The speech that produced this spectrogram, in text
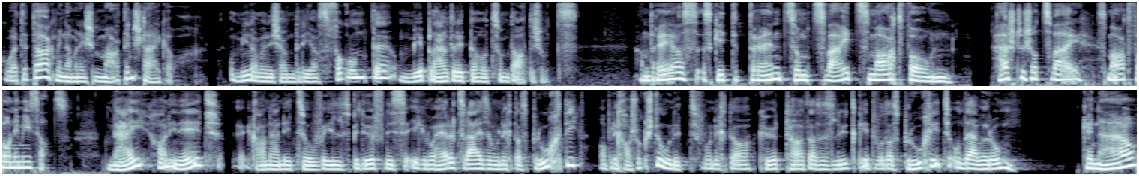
Guten Tag, mein Name ist Martin Steiger. Und mein Name ist Andreas Vogunten und wir plaudern hier zum Datenschutz. Andreas, es gibt einen Trend zum zweiten Smartphone. Hast du schon zwei Smartphones im Einsatz? Nein, kann ich nicht. Ich habe auch nicht so viel das Bedürfnis, irgendwo herzureisen, wo ich das brauchte. Aber ich habe schon gestaunt, als ich da gehört habe, dass es Leute gibt, die das brauchen und auch warum. Genau,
